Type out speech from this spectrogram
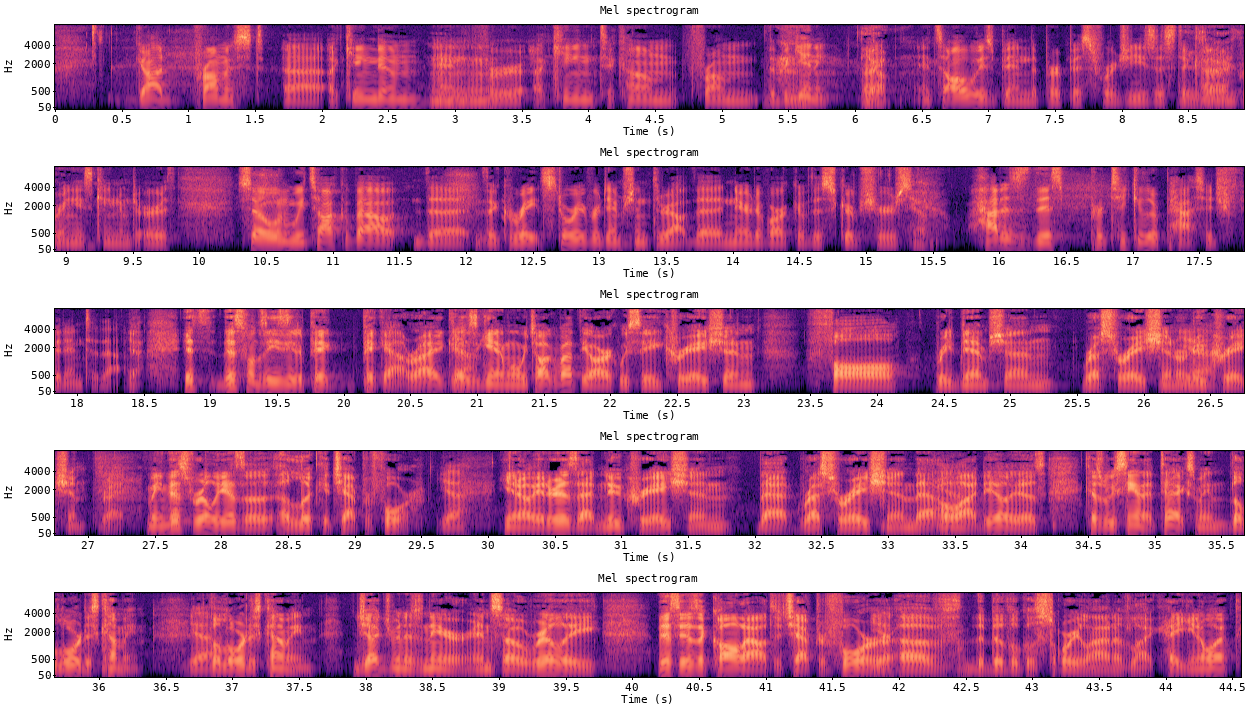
God promised uh, a kingdom mm-hmm. and for a king to come from the beginning. Right? Yep. It's always been the purpose for Jesus to exactly. come and bring his kingdom to earth. So when we talk about the the great story of redemption throughout the narrative arc of the scriptures, yep. how does this particular passage fit into that? Yeah. It's this one's easy to pick pick out, right? Because yeah. again, when we talk about the arc, we see creation, fall, redemption, restoration or yeah. new creation. Right. I mean, this really is a, a look at chapter 4. Yeah you know, it is that new creation, that restoration, that yeah. whole idea is because we see in the text, I mean, the Lord is coming. Yeah. The Lord is coming. Judgment is near. And so, really, this is a call out to chapter four yeah. of the biblical storyline of like, hey, you know what?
